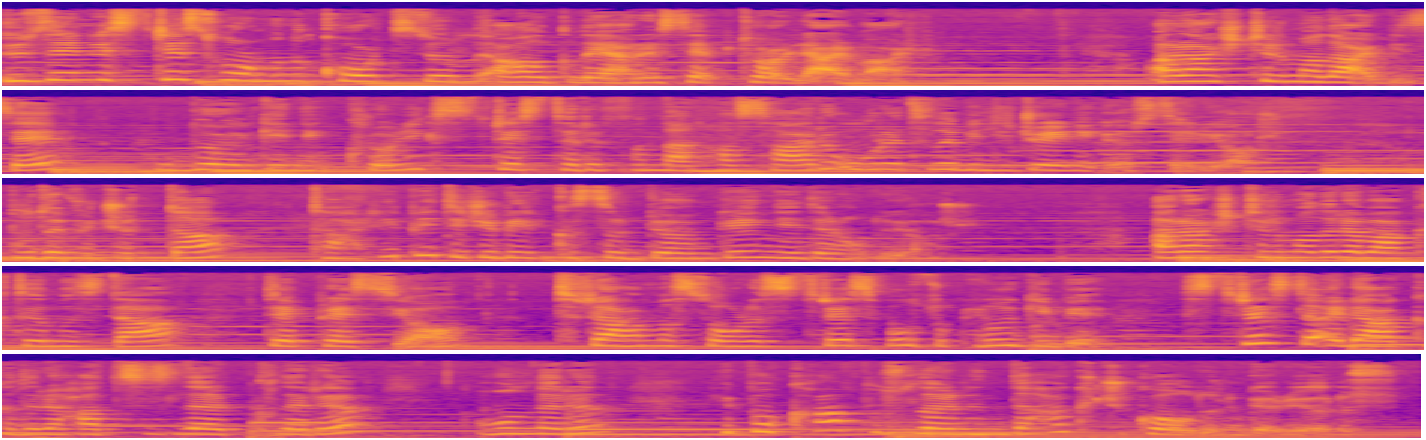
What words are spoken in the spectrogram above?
Üzerine stres hormonu kortizolü algılayan reseptörler var. Araştırmalar bize bu bölgenin kronik stres tarafından hasarı uğratılabileceğini gösteriyor. Bu da vücutta tahrip edici bir kısır döngüye neden oluyor. Araştırmalara baktığımızda depresyon, travma sonra stres bozukluğu gibi stresle alakalı rahatsızlıkları onların hipokampuslarının daha küçük olduğunu görüyoruz.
